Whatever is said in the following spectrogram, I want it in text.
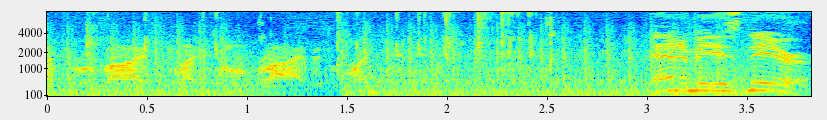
The last revived flight will arrive in one minute. Enemy is near.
